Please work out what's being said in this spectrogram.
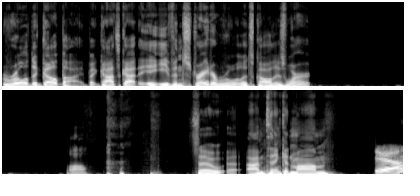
rule to go by. But God's got an even straighter rule. It's called His Word. Wow. So uh, I'm thinking, Mom, Yeah.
